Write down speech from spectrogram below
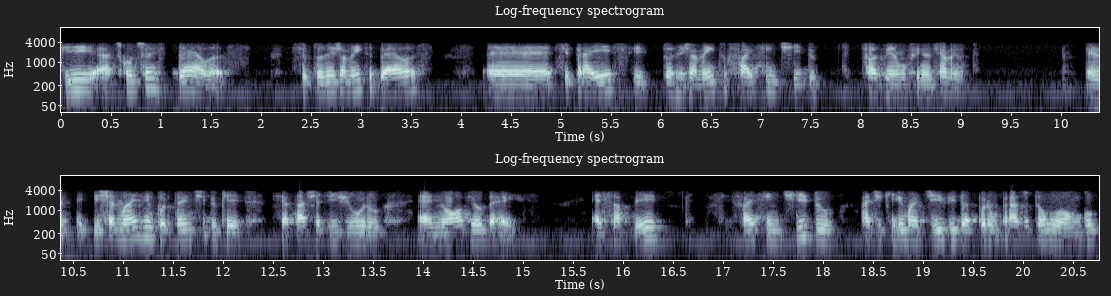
se as condições delas, se o planejamento delas, é, se para esse planejamento faz sentido fazer um financiamento. É, isso é mais importante do que se a taxa de juro é 9 ou 10. É saber se faz sentido adquirir uma dívida por um prazo tão longo,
